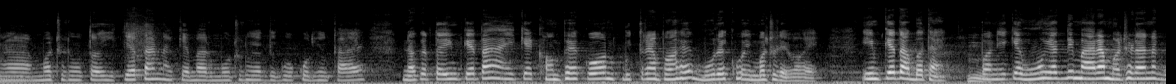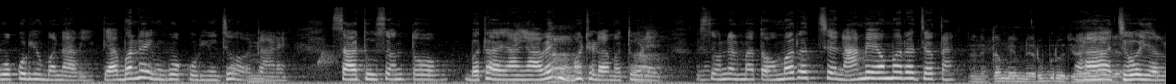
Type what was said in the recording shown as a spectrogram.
હા મઠડું તો એ કહેતા ને કે મારું મોઢડું એકદી ગોકુળિયું થાય. નકર તો એમ કહેતા અહીં કે ખંભે કોણ કૂતરા ભહે મૂરેખ હોય મઠડે વહે. એમ કહેતા બધા પણ એ કે હું એકદી મારા મઠડાને ગોકુડિયું બનાવી. ત્યાં બનાવ્યું ગોકુડિયું જો અટાણે. સાધુ સંતો બધા અહીંયા આવે ને હા. મઠડામાં થોડે સોનલમાં તો અમર જ છે ને આમે અમર જ હતા. અને તમે એમને રૂબરૂ હા જોયેલ.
